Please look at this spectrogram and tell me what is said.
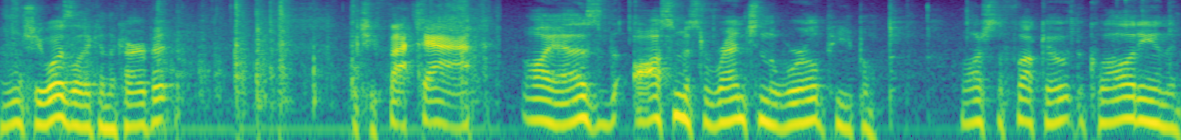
Well, she was liking the carpet. But she fucked off. Oh yeah, this is the awesomest wrench in the world, people. Watch the fuck out, the quality and the,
